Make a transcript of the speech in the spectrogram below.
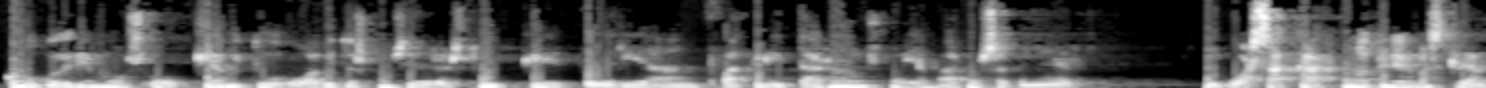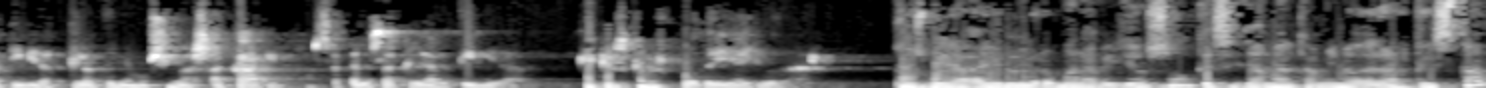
¿Cómo podríamos, o qué hábito o hábitos consideras tú que podrían facilitarnos o llamarnos a tener, o a sacar, no a tener más creatividad que la tenemos, sino a sacar, a sacar esa creatividad? ¿Qué crees que nos podría ayudar? Pues mira, hay un libro maravilloso que se llama El Camino del Artista,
